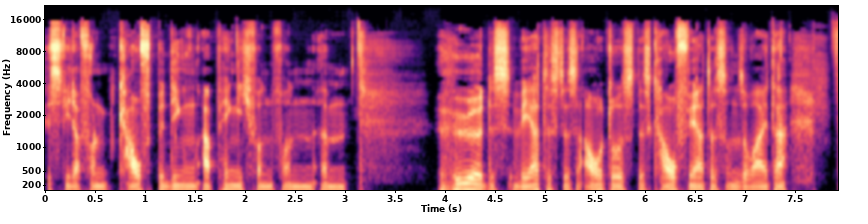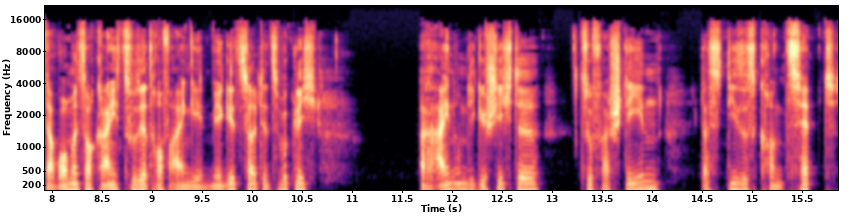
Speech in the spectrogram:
Ist wieder von Kaufbedingungen abhängig, von, von ähm, Höhe des Wertes des Autos, des Kaufwertes und so weiter. Da wollen wir jetzt auch gar nicht zu sehr drauf eingehen. Mir geht's halt jetzt wirklich rein um die Geschichte zu verstehen, dass dieses Konzept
